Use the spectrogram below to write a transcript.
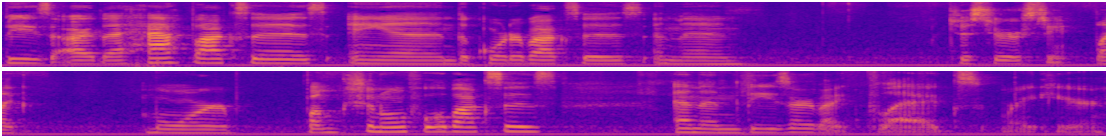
These are the half boxes and the quarter boxes. And then just your, like, more functional full boxes. And then these are like flags right here.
